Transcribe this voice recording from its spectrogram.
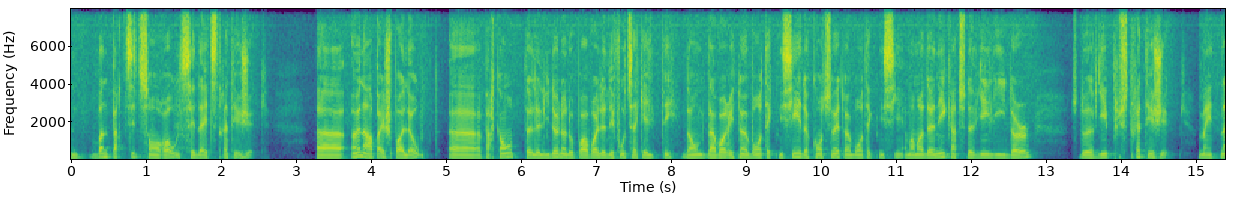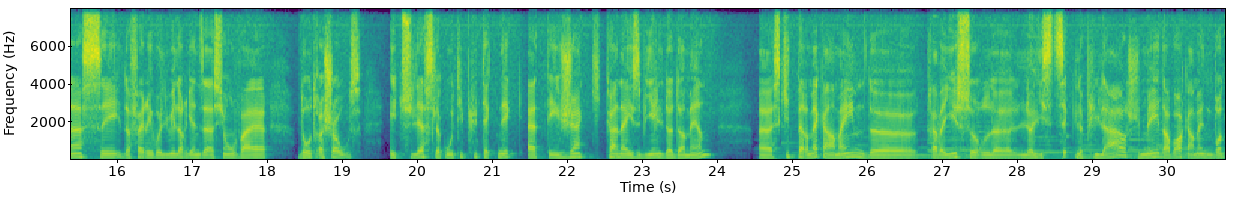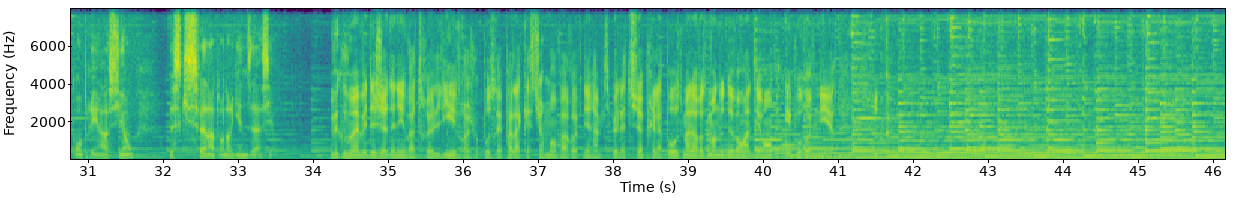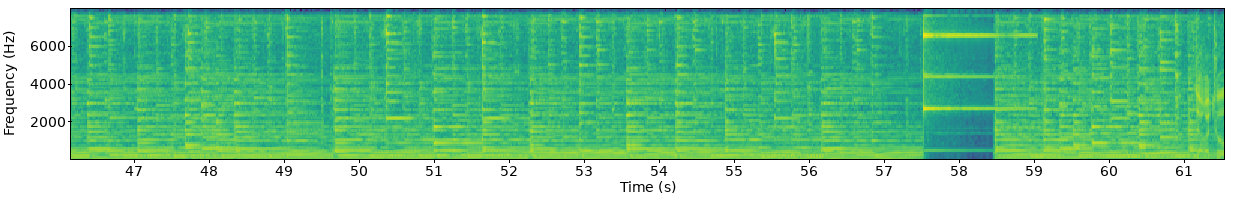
une bonne partie de son rôle, c'est d'être stratégique. Euh, un n'empêche pas l'autre. Euh, par contre, le leader ne doit pas avoir le défaut de sa qualité. Donc, d'avoir été un bon technicien et de continuer à être un bon technicien. À un moment donné, quand tu deviens leader, tu deviens plus stratégique. Maintenant, c'est de faire évoluer l'organisation vers d'autres choses. Et tu laisses le côté plus technique à tes gens qui connaissent bien le domaine, euh, ce qui te permet quand même de travailler sur l'holistique le, plus large, mais d'avoir quand même une bonne compréhension de ce qui se fait dans ton organisation. Vu que vous m'avez déjà donné votre livre, je ne vous poserai pas la question, mais on va revenir un petit peu là-dessus après la pause. Malheureusement, nous devons interrompre et vous revenir sous peu.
